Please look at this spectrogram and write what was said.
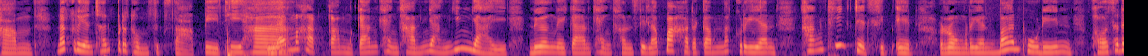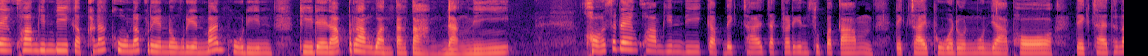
ธรรม นักเรียนชั้นประถมศึกษาปีที่ 5 และมหกรรมการแข่งขันอย่างยิ่งใหญ่ เนื่องในการแข่งขันศิลปหัตถกรรมนักเรียน ครั้งที่ 71 โรงเรียนบ้านภูดิน ขอแสดงความยินดีกับคณะครูนักเรียนโรงเรียนบ้านภูดิน ที่ได้รับรางวัลต่างๆ ดังนี้ ขอแสดงความยินดีกับเด็กชายจักรินสุปตมเด็กชายภูวดลมูลยาพอ เด็กชายธน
